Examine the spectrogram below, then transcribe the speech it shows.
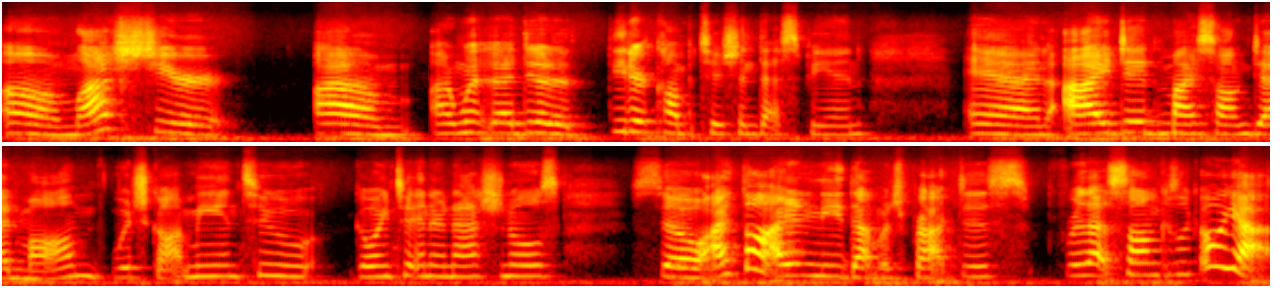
Um, last year, um, I went. I did a theater competition, thespian, and I did my song "Dead Mom," which got me into going to internationals. So I thought I didn't need that much practice for that song because, like, oh yeah,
